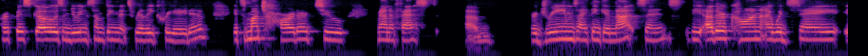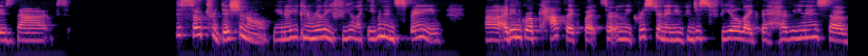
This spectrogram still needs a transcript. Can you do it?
purpose goes and doing something that's really creative. It's much harder to manifest um, your dreams, I think, in that sense. The other con I would say is that just so traditional. You know, you can really feel like even in Spain, uh, I didn't grow up Catholic, but certainly Christian, and you can just feel like the heaviness of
